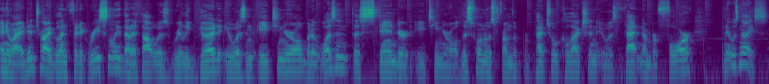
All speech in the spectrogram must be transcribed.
Anyway, I did try Glenfiddich recently that I thought was really good. It was an 18 year old, but it wasn't the standard 18 year old. This one was from the Perpetual collection. It was vat number four, and it was nice.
